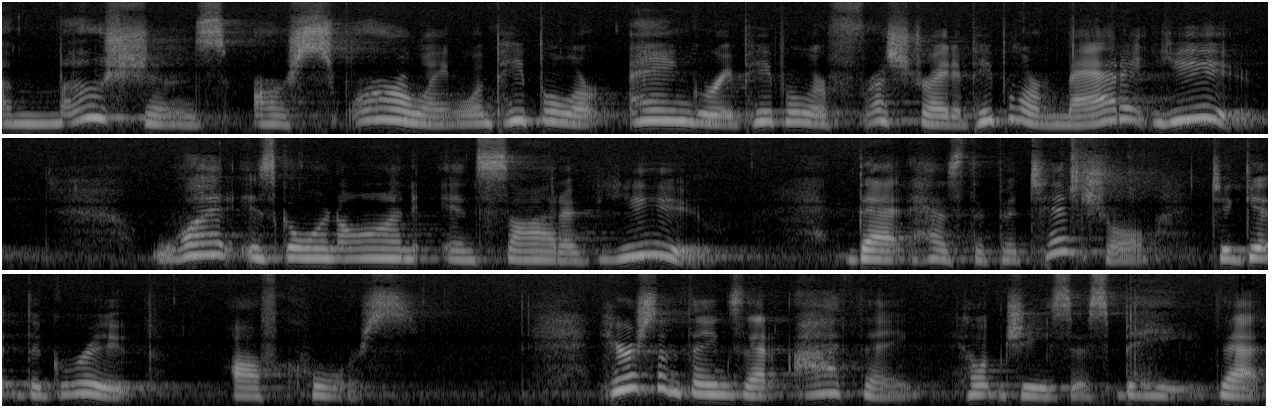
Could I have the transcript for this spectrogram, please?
emotions are swirling, when people are angry, people are frustrated, people are mad at you, what is going on inside of you that has the potential to get the group off course? Here's some things that I think help Jesus be that,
